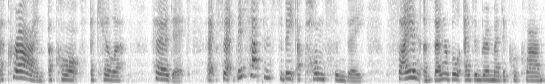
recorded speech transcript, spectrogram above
a crime, a corpse, a killer. Heard it. Except this happens to be a Ponsonby, scion of venerable Edinburgh medical clan,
